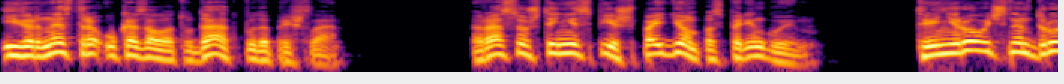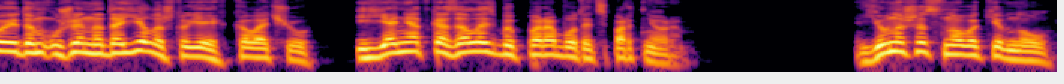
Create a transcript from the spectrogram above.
и Вернестра указала туда, откуда пришла. «Раз уж ты не спишь, пойдем поспорингуем». Тренировочным дроидам уже надоело, что я их калачу, и я не отказалась бы поработать с партнером. Юноша снова кивнул.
